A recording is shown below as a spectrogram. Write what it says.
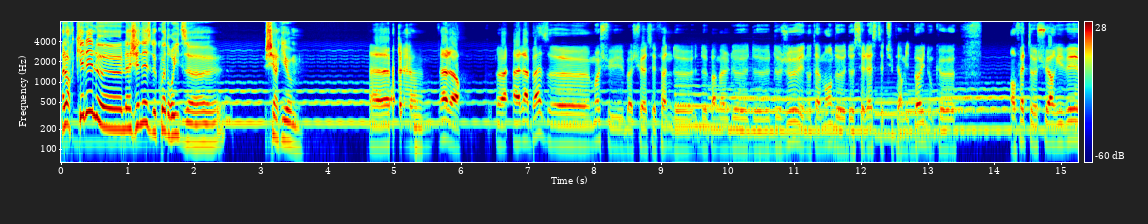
Alors, quelle est la genèse de Quadroids, euh, cher Guillaume? Euh, alors, à- la base, euh, moi je suis, bah, je suis assez fan de, pas mal de, jeux et notamment de, Celeste et de Super Meat Boy. Donc, en fait, je suis arrivé.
